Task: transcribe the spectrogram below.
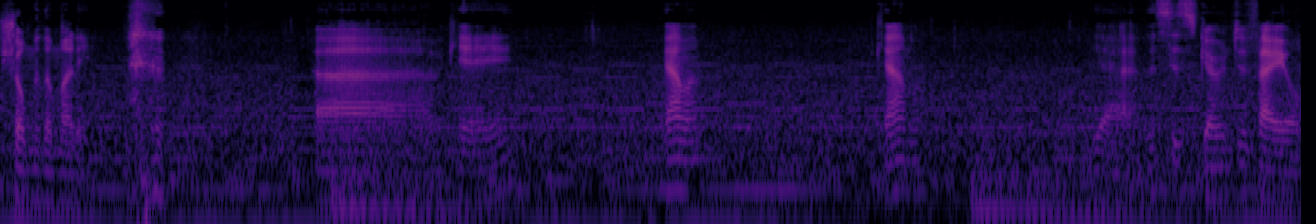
Show me the money. uh, okay. Come on. Come on. Yeah, this is going to fail.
